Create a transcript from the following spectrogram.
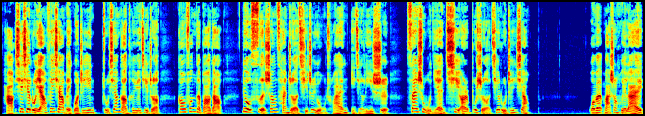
好，谢谢鲁阳分享美国之音驻香港特约记者高峰的报道。六四伤残者齐志勇传已经离世，三十五年锲而不舍揭露真相。我们马上回来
